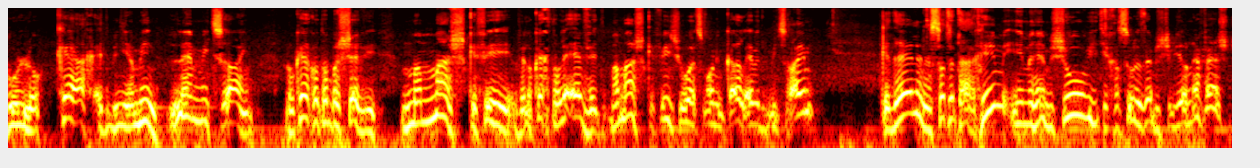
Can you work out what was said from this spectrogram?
הוא לוקח את בנימין למצרים, לוקח אותו בשבי, ממש כפי, ולוקח אותו לעבד, ממש כפי שהוא עצמו נמכר לעבד במצרים, כדי לנסות את האחים, אם הם שוב יתייחסו לזה בשוויון נפש,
